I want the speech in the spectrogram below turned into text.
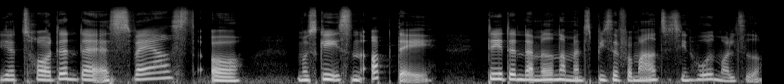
jeg tror, den der er sværest at måske sådan opdage, det er den der med, når man spiser for meget til sine hovedmåltider.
